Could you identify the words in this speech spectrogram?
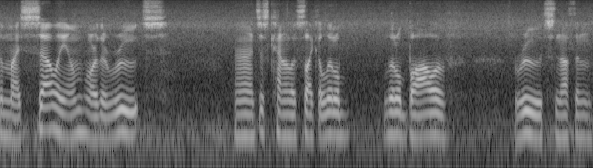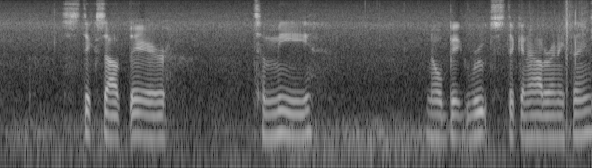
the mycelium or the roots uh, it just kind of looks like a little little ball of roots nothing sticks out there to me. No big roots sticking out or anything.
